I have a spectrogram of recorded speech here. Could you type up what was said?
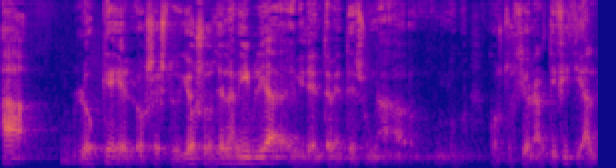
a lo que los estudiosos de la Biblia, evidentemente es una construcción artificial,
